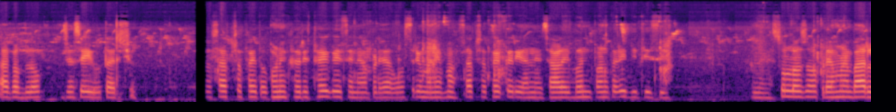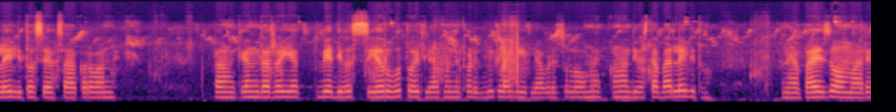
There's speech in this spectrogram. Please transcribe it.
આગળ બ્લોક જશે એ ઉતારીશું. તો સાફ સફાઈ તો ઘણી ખરી થઈ ગઈ છે ને આપણે ઓસરીમાં એમાં સાફ સફાઈ કરી અને જાળી બંધ પણ કરી દીધી છે. અને સુલ્લો જો આપણે હમણાં બહાર લઈ લીધો છે સા કરવાનું. કારણ કે અંદર એક બે દિવસ એરું હતો એટલે આપણને થોડીક બીક લાગી એટલે આપણે ચૂલો હમણાં ઘણા દિવસ ત્યાં બહાર લઈ લીધો. અને આ ભાઈ જો અમારે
